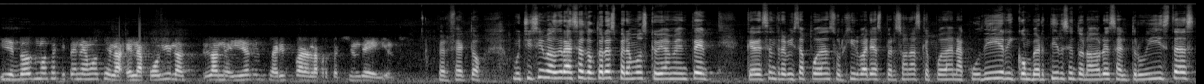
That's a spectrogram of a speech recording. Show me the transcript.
Y de todos modos, aquí tenemos el, el apoyo y las, las medidas necesarias para la protección de ellos. Perfecto. Muchísimas gracias, doctora. Esperemos que obviamente que de esa entrevista puedan surgir varias personas que puedan acudir y convertirse en donadores altruistas.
